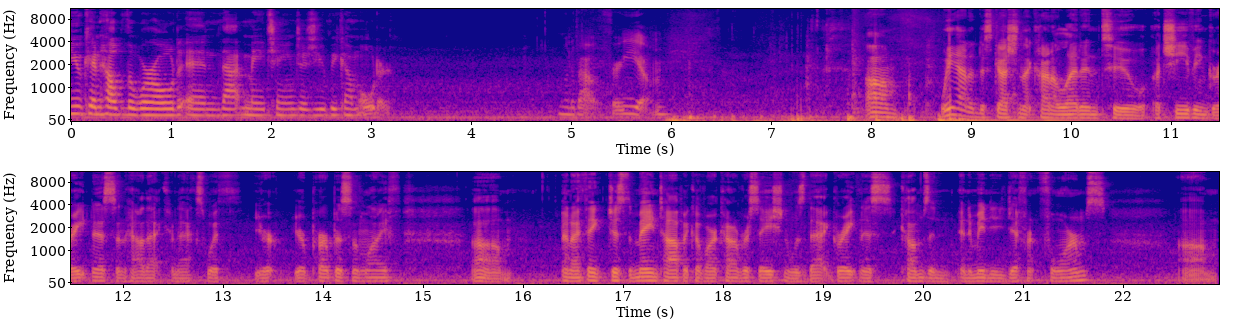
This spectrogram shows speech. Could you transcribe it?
you can help the world, and that may change as you become older. What about for you? Um, we had a discussion that kind of led into achieving greatness and how that connects with your your purpose in life. Um, and I think just the main topic of our conversation was that greatness comes in, in many different forms, um,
